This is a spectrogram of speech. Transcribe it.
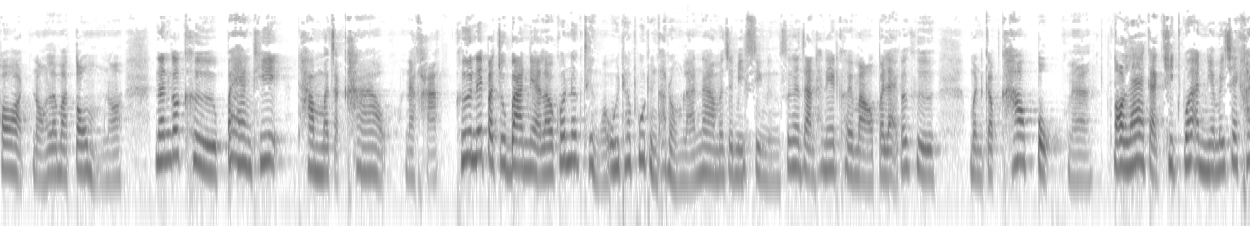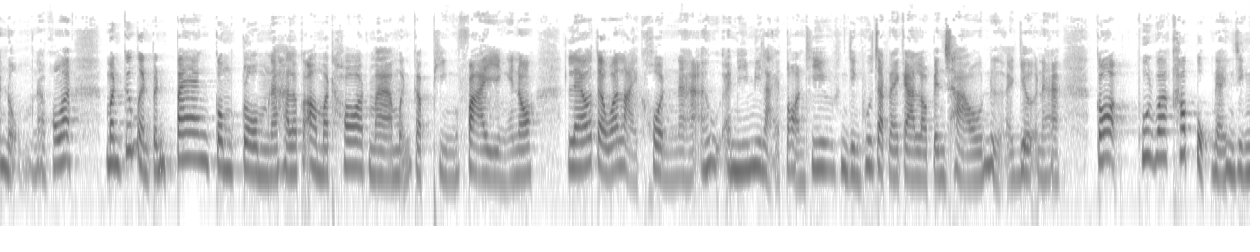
ทอดเนาะแล้วมาต้มเนาะนั่นก็คือแป้งที่ ทำมาจากข้าวนะคะ คือในปัจจุบันเนี่ยเราก็นึกถึงว่าอุ้ยถ้าพูดถึงขนมล้านนา มันจะมีสิ่งหนึ่ง ซึ่งอาจารย์ธเนศเคยเมาไปแล้วก็คือเหมือนกับข้าวปุกนะ ตอนแรกอะคิดว่าอันนี้ไม่ใช่ขนมนะ เพราะว่ามันก็เหมือนเป็นแป้งกลมๆนะคะ แล้วก็เอามาทอดมาเหมือนกับผิงไฟอย่างเงี้ยเนาะ แล้วแต่ว่าหลายคนนะคะอันนี้มีหลายตอนที่จริงๆผู้จัดรายการเราเป็นชาวเหนือเยอะนะคะ ก็พูดว่าข้าวปุกเนี่ยจริง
